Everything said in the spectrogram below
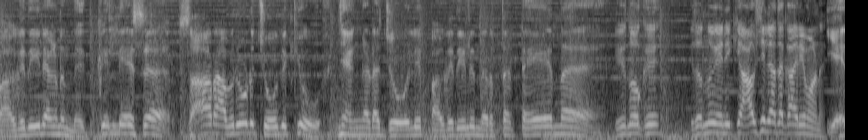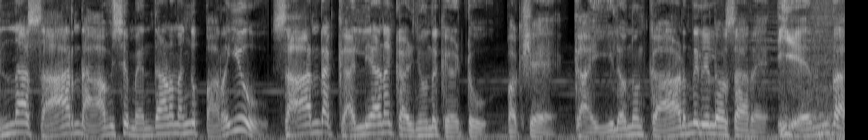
പകുതിയിൽ അങ്ങോട്ട് നിൽക്കില്ലേ സർ സാർ അവരോട് ചോദിക്കൂ. ഞങ്ങളുടെ ജോലി പകുതിയിൽ നിർത്തട്ടേന്ന്. ഇത് നോക്ക് ഇതൊന്നും എനിക്ക് ആവശ്യമില്ലാത്ത കാര്യമാണ്. എന്നാ സാറിന്റെ ആവശ്യം എന്താണെന്ന് അങ്ങ് പറയൂ. സാറിന്റെ കല്യാണം കഴിഞ്ഞു എന്ന് കേട്ടു. പക്ഷേ കയ്യിലൊന്നും കാണുന്നില്ലല്ലോ സാറേ എന്താ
